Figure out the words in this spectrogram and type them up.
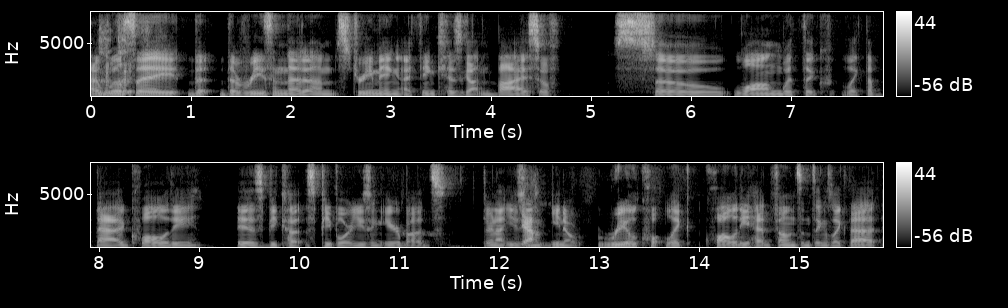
I will say the the reason that um streaming I think has gotten by so so long with the like the bad quality is because people are using earbuds. They're not using Yeah. you know real qu- like quality headphones and things like that.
